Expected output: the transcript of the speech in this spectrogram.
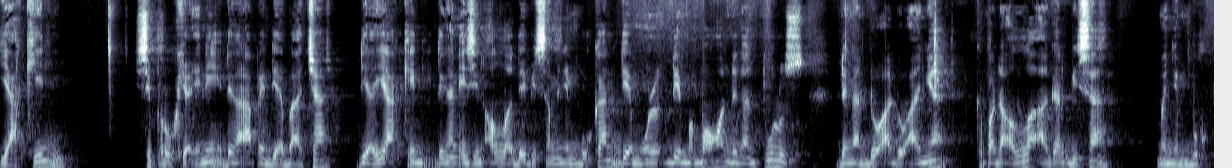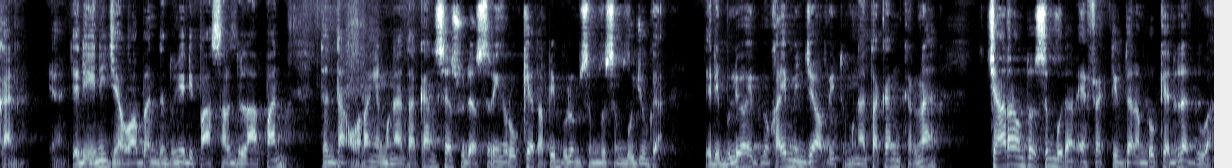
yakin si perukia ini dengan apa yang dia baca, dia yakin dengan izin Allah dia bisa menyembuhkan, dia dia memohon dengan tulus dengan doa-doanya kepada Allah agar bisa menyembuhkan. Ya, jadi ini jawaban tentunya di pasal 8 tentang orang yang mengatakan saya sudah sering rukyah tapi belum sembuh-sembuh juga. Jadi beliau Ibnu Qayyim menjawab itu mengatakan karena cara untuk sembuh dan efektif dalam rukyah adalah dua.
